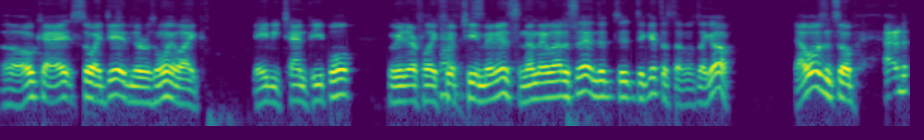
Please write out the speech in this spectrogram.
oh, okay." So I did, and there was only like maybe ten people. We were there for like Nice. fifteen minutes, and then they let us in to, to, to get the stuff. I was like, "Oh, that wasn't so bad."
